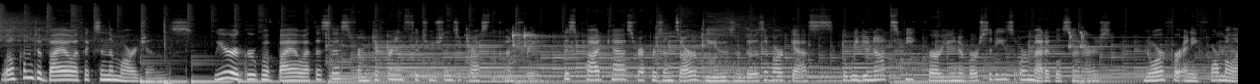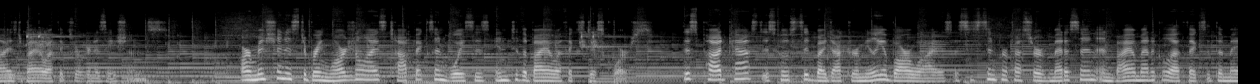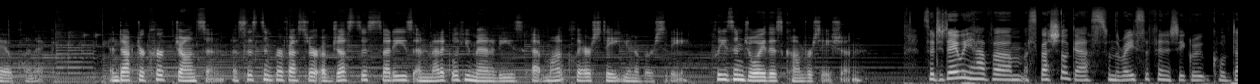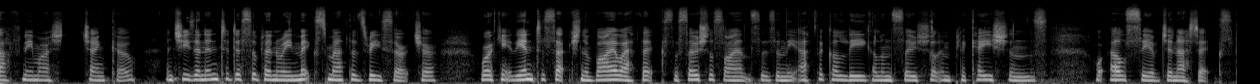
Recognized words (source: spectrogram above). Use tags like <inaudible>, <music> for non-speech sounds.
Welcome to Bioethics in the Margins. We are a group of bioethicists from different institutions across the country. This podcast represents our views and those of our guests, but we do not speak for our universities or medical centers, nor for any formalized bioethics organizations. Our mission is to bring marginalized topics and voices into the bioethics discourse. This podcast is hosted by Dr. Amelia Barwise, Assistant Professor of Medicine and Biomedical Ethics at the Mayo Clinic and Dr. Kirk Johnson, Assistant Professor of Justice Studies and Medical Humanities at Montclair State University. Please enjoy this conversation. So, today we have um, a special guest from the Race Affinity Group called Daphne Martschenko, and she's an interdisciplinary mixed methods researcher working at the intersection of bioethics, the social sciences, and the ethical, legal, and social implications, or ELSI, of genetics.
